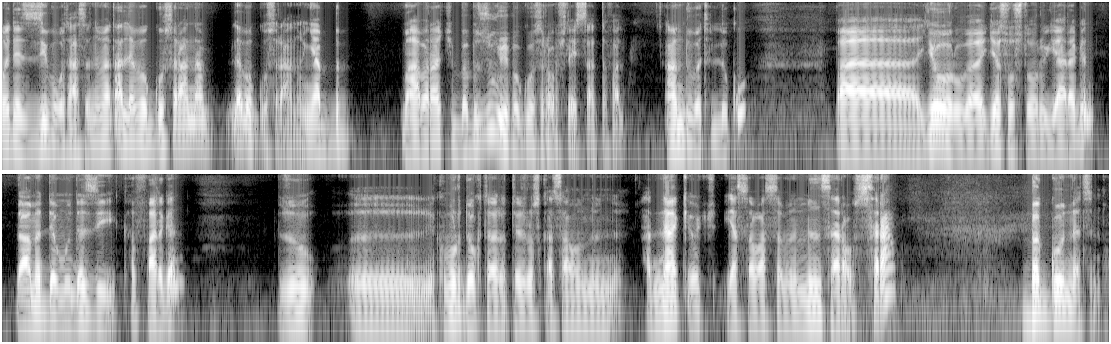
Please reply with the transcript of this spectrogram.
ወደዚህ ቦታ ስንመጣ ለበጎ ስራና ለበጎ ስራ ነው። እኛ ማህበራችን በብዙ የበጎ ስራዎች ላይ ይሳተፋል። አንዱ በትልቁ በየወሩ በየሶስት ወሩ እያደረግን በአመት ደግሞ እንደዚህ ከፍ አድርገን ብዙ የክቡር ዶክተር ቴዎድሮስ ካሳሁንን አድናቂዎች ያሰባሰብን የምንሰራው ስራ በጎነትን ነው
